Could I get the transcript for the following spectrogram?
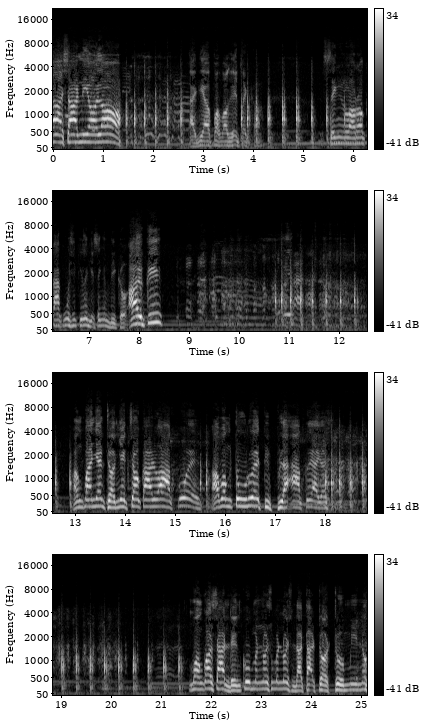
Ngrasani Allah. Lagi apa mangke teko. Sing lara kaku sikile nggih sing endi kok? Ah iki Ang panjen do nyiksa karo aku e. Awong turu e diblakake ayo. Mongko sandingku menus-menus ndadak do domino.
